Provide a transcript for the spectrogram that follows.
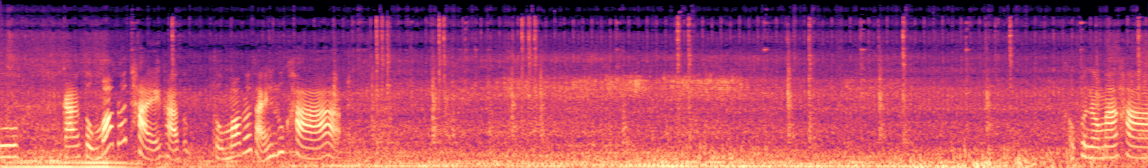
การส่งมอบรถไถค่ะส่งส่งมอบรถไถให้ลูกค้า ขอบคุณมากๆค่ะ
